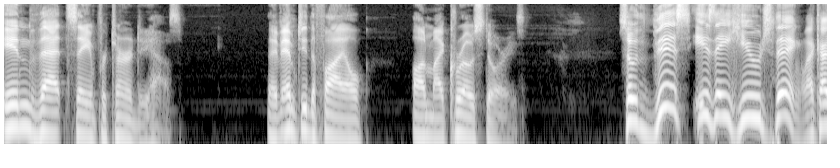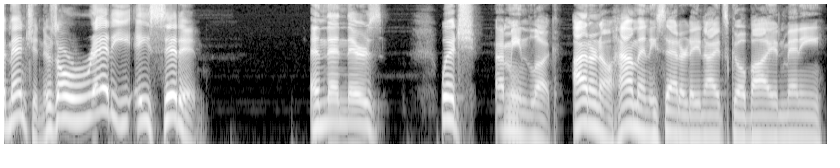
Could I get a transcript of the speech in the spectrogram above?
in that same fraternity house. They've emptied the file on my Crow stories. So this is a huge thing. Like I mentioned, there's already a sit in. And then there's, which, I mean, look, I don't know how many Saturday nights go by in many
